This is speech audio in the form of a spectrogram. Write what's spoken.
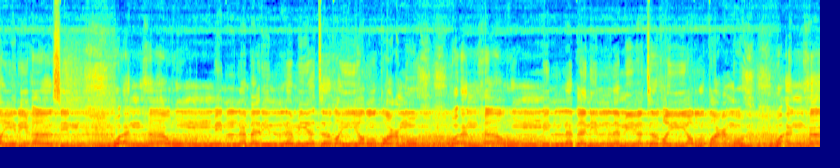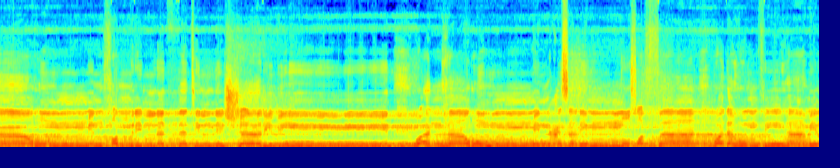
غير آس وأنهار من لبن لم يتغير طعمه وأنهار من لبن لم يتغير طعمه وأنهار من خمر لذة للشاربين وأنهار من عسل مصفى ولهم فيها من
